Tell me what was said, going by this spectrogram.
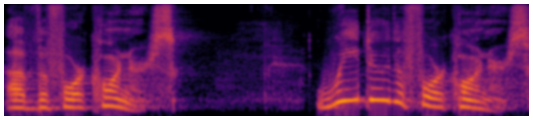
of the four corners. We do the four corners.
